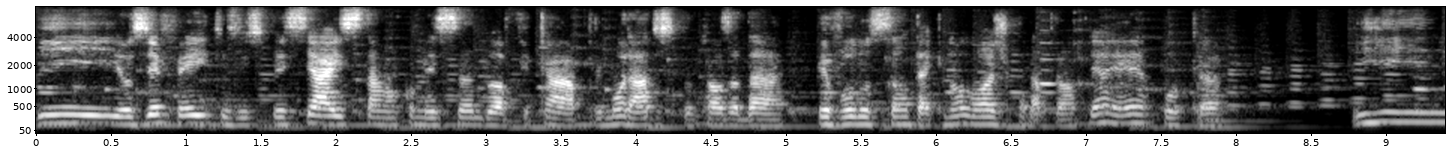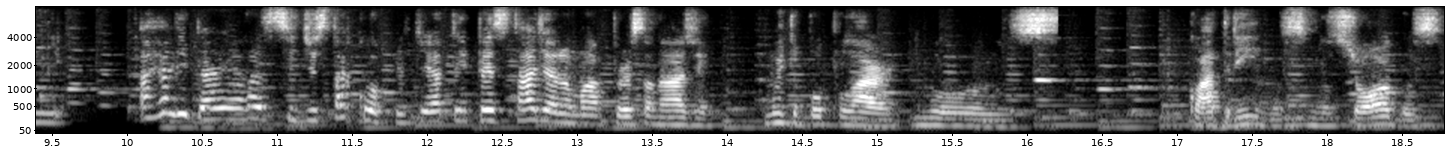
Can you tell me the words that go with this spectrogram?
e os efeitos especiais estavam começando a ficar aprimorados por causa da evolução tecnológica da própria época. E a Berry ela se destacou porque a Tempestade era uma personagem muito popular nos quadrinhos, nos jogos,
